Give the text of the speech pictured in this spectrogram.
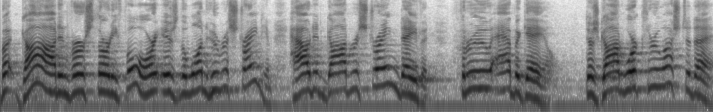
But God, in verse 34, is the one who restrained him. How did God restrain David? Through Abigail. Does God work through us today?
